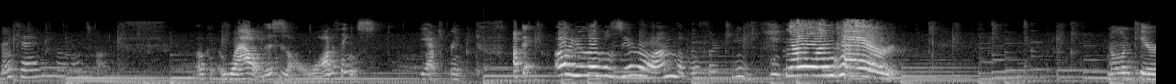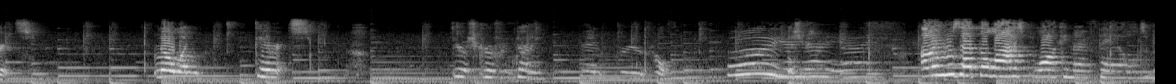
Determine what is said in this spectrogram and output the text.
Okay. Okay, wow, this is a lot of things. Yeah, spring. Okay, Oh, you're level zero. I'm level 13. no one cared. No one cares. No one cares. Grow from Daddy and for your health. Oh, yeah, yeah, yeah. I was at the last block and I failed.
